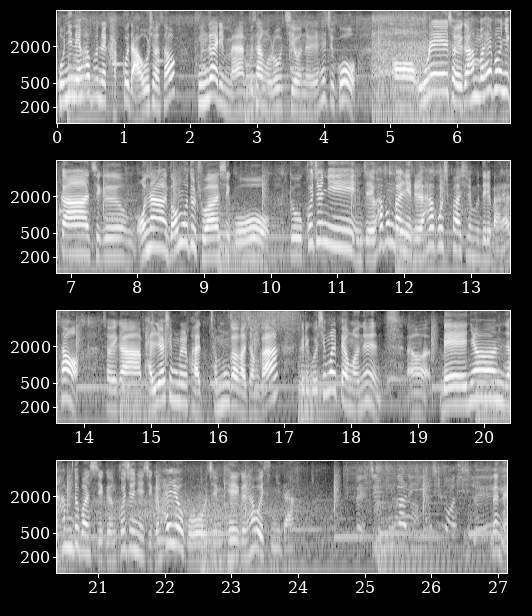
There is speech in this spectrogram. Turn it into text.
본인의 화분을 갖고 나오셔서 분갈이만 무상으로 지원을 해주고 어, 올해 저희가 한번 해보니까 지금 워낙 너무들 좋아하시고 또 꾸준히 이제 화분 관리를 하고 싶어 하시는 분들이 많아서 저희가 반려식물 과- 전문가 과정과 그리고 식물병원은 어, 매년 한두 번씩은 꾸준히 지금 하려고 지금 계획은 하고 있습니다. 네, 지금 분갈이 하신 것 같은데. 네네.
